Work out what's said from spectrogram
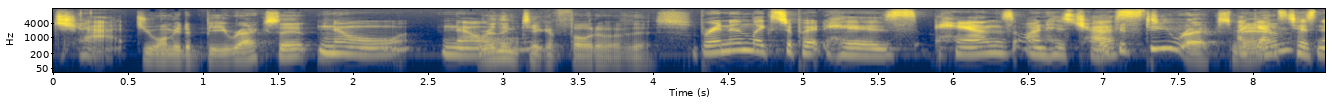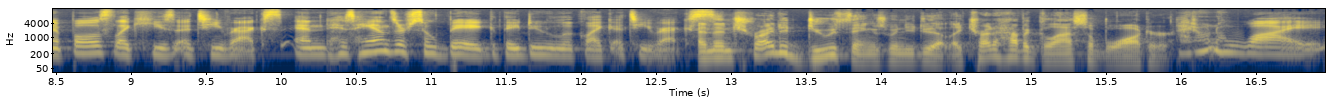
chat. Do you want me to B Rex it? No, no. We're going to take a photo of this. Brandon likes to put his hands on his chest. Like a T Rex, man. Against his nipples, like he's a T Rex. And his hands are so big, they do look like a T Rex. and then try to do things when you do that. Like try to have a glass of water I don't know why.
